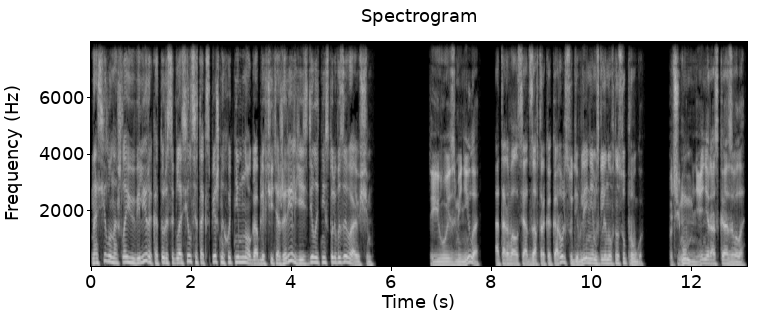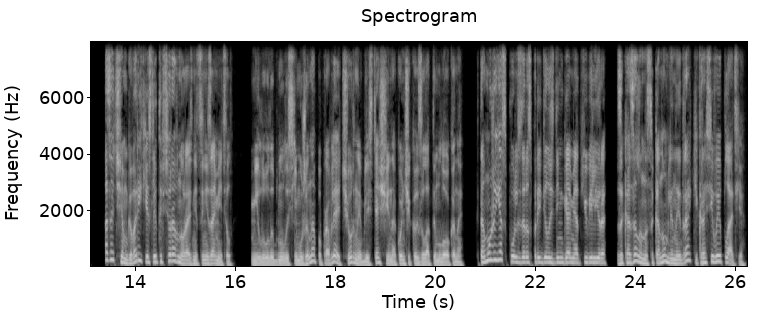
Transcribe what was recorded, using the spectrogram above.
На силу нашла ювелира, который согласился так спешно хоть немного облегчить ожерелье и сделать не столь вызывающим. «Ты его изменила?» — оторвался от завтрака король с удивлением, взглянув на супругу. «Почему мне не рассказывала?» «А зачем говорить, если ты все равно разницы не заметил?» Мило улыбнулась ему жена, поправляя черные, блестящие на кончиках золотым локоны. К тому же я с пользой распорядилась деньгами от ювелира, заказала на сэкономленные драки красивые платья.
